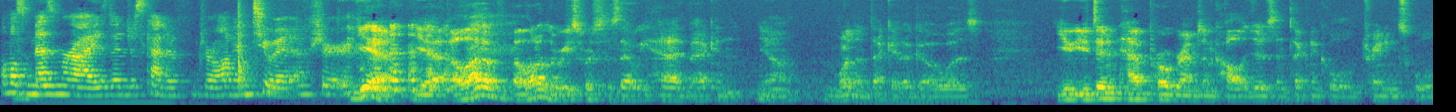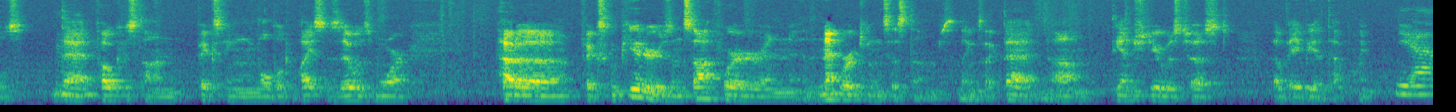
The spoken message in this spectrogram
Almost mesmerized and just kind of drawn into it, I'm sure. yeah yeah a lot of a lot of the resources that we had back in you know more than a decade ago was you you didn't have programs in colleges and technical training schools that focused on fixing mobile devices. It was more how to fix computers and software and, and networking systems things like that. Um, the industry was just a baby at that point Yeah,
